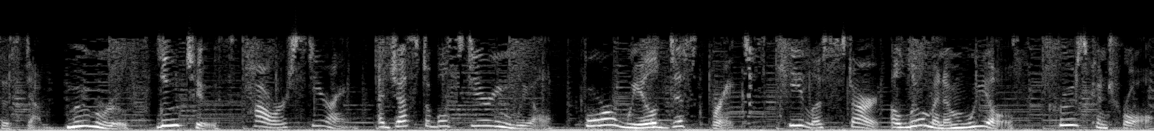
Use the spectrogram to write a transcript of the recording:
system, moonroof, Bluetooth, power steering, adjustable steering wheel, four-wheel disc brakes, keyless start, aluminum wheels, cruise control,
